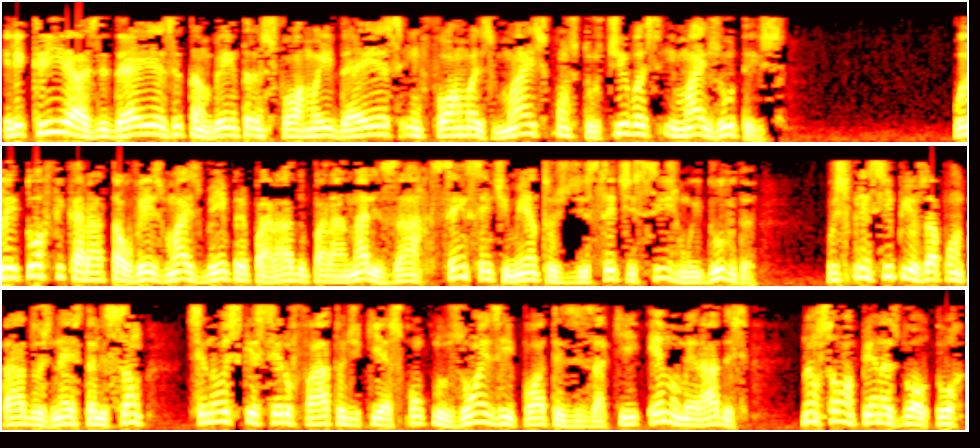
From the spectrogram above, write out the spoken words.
Ele cria as ideias e também transforma ideias em formas mais construtivas e mais úteis. O leitor ficará talvez mais bem preparado para analisar, sem sentimentos de ceticismo e dúvida, os princípios apontados nesta lição, se não esquecer o fato de que as conclusões e hipóteses aqui enumeradas não são apenas do autor,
